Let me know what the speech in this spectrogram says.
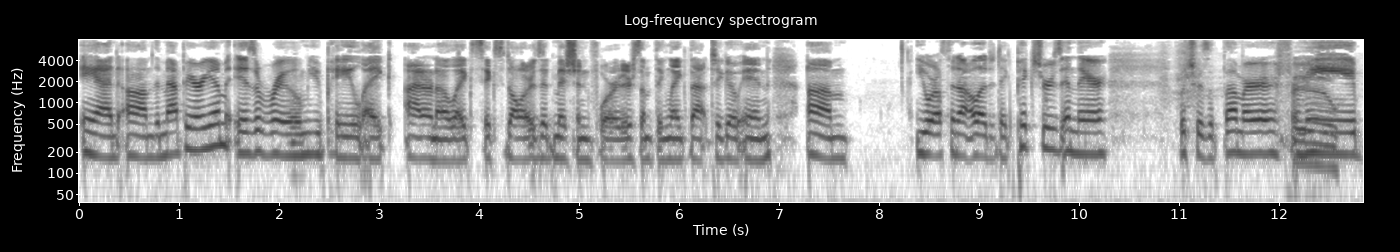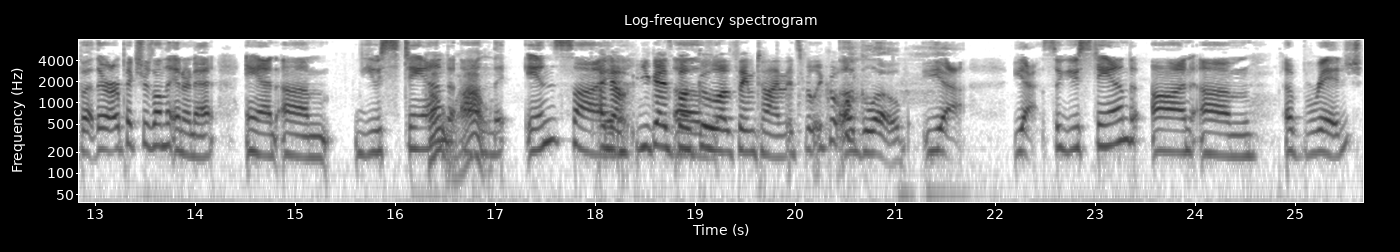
And um, the mapparium is a room you pay like i don't know like six dollars admission for it or something like that to go in. Um, you are also not allowed to take pictures in there which was a bummer for me but there are pictures on the internet. And um, you stand Oh, wow. on the inside I know you guys both of Google at the same time. It's really cool. a globe. Yeah. Yeah, so you stand on um, a bridge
